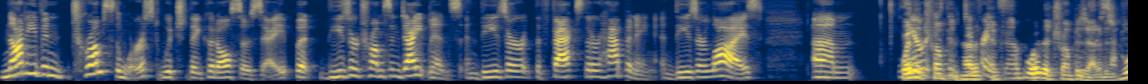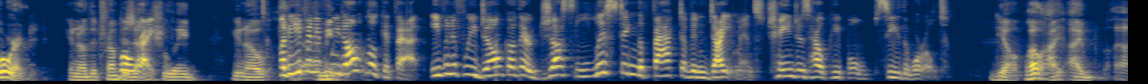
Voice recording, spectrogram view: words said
not even Trump's the worst, which they could also say, but these are Trump's indictments and these are the facts that are happening and these are lies. Um, Or there that is Trump the is, out of, or that Trump is out of his gourd. You know, the Trump Well, is right. actually, you know. But even I if mean, we don't look at that, even if we don't go there, just listing the fact of indictments changes how people see the world. Yeah, well, I, I uh,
